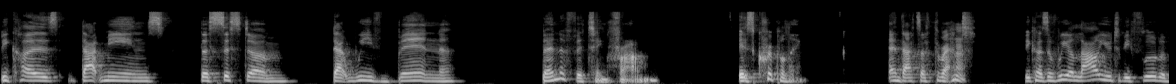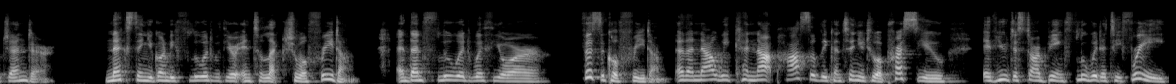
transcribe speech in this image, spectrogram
because that means the system that we've been benefiting from is crippling, and that's a threat. Hmm. Because if we allow you to be fluid with gender, next thing you're going to be fluid with your intellectual freedom, and then fluid with your physical freedom. And then now we cannot possibly continue to oppress you if you just start being fluidity free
